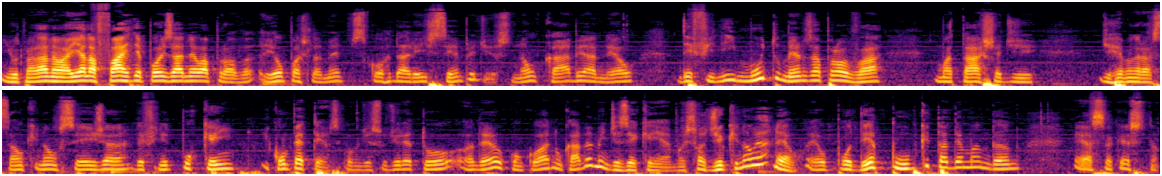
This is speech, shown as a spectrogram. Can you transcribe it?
em última ah, não, aí ela faz, depois a ANEL aprova. Eu, particularmente, discordarei sempre disso. Não cabe a ANEL definir, muito menos aprovar uma taxa de, de remuneração que não seja definida por quem e competência. Como disse o diretor André, eu concordo, não cabe a mim dizer quem é, mas só digo que não é ANEL, é o poder público que está demandando essa questão.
